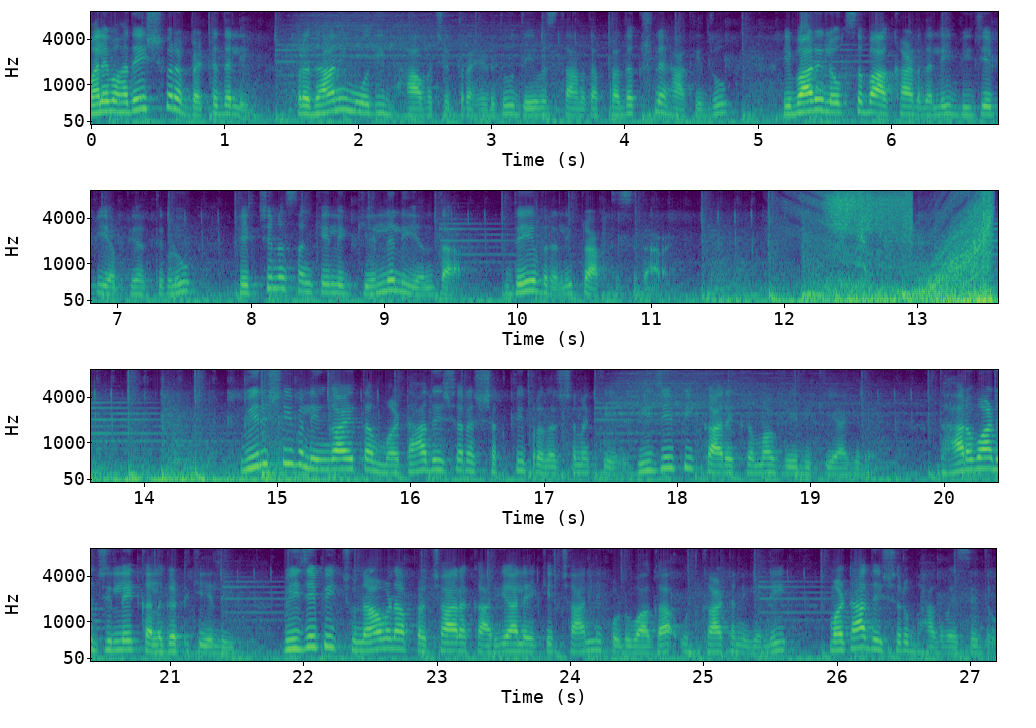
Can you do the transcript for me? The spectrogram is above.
ಮಲೆಮಹದೇಶ್ವರ ಬೆಟ್ಟದಲ್ಲಿ ಪ್ರಧಾನಿ ಮೋದಿ ಭಾವಚಿತ್ರ ಹಿಡಿದು ದೇವಸ್ಥಾನದ ಪ್ರದಕ್ಷಿಣೆ ಹಾಕಿದ್ರು. ಈ ಬಾರಿ ಲೋಕಸಭಾ ಅಖಾಡದಲ್ಲಿ ಬಿಜೆಪಿ ಅಭ್ಯರ್ಥಿಗಳು ಹೆಚ್ಚಿನ ಸಂಖ್ಯೆಯಲ್ಲಿ ಗೆಲ್ಲಲಿ ಅಂತ ದೇವರಲ್ಲಿ ಪ್ರಾರ್ಥಿಸಿದ್ದಾರೆ. ವೀರಶೈವ ಲಿಂಗಾಯತ ಮಠಾಧೀಶರ ಶಕ್ತಿ ಪ್ರದರ್ಶನಕ್ಕೆ ಬಿಜೆಪಿ ಕಾರ್ಯಕ್ರಮ ವೇದಿಕೆಯಾಗಿದೆ. ಧಾರವಾಡ ಜಿಲ್ಲೆ ಕಲಘಟಗಿಯಲ್ಲಿ ಬಿಜೆಪಿ ಚುನಾವಣಾ ಪ್ರಚಾರ ಕಾರ್ಯಾಲಯಕ್ಕೆ ಚಾಲನೆ ಕೊಡುವಾಗ ಉದ್ಘಾಟನೆಯಲ್ಲಿ ಮಠಾಧೀಶರು ಭಾಗವಹಿಸಿದ್ರು.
